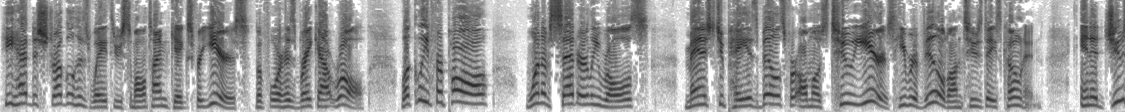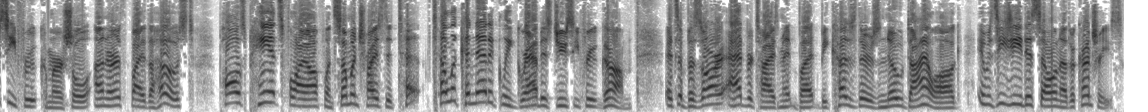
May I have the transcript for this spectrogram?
he had to struggle his way through small time gigs for years before his breakout role. Luckily for Paul, one of said early roles managed to pay his bills for almost two years, he revealed on Tuesday's Conan. In a juicy fruit commercial unearthed by the host, Paul's pants fly off when someone tries to te- telekinetically grab his juicy fruit gum. It's a bizarre advertisement, but because there's no dialogue, it was easy to sell in other countries.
